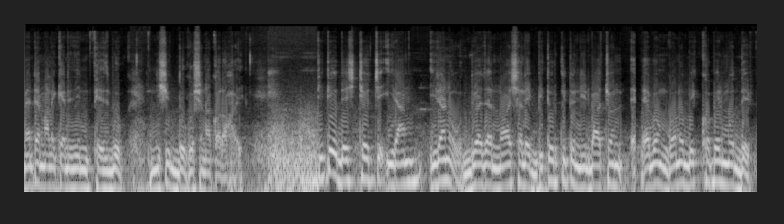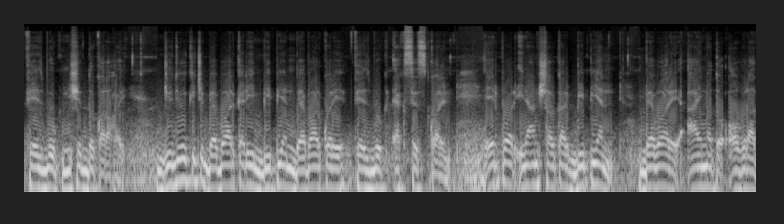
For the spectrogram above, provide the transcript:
মেটা মালিকানাধীন ফেসবুক নিষিদ্ধ ঘোষণা করা হয়। তৃতীয় দেশটি হচ্ছে ইরান। ইরানও দুই হাজার নয় সালে বিতর্কিত নির্বাচন এবং গণবিক্ষোভের মধ্যে ফেসবুক নিষিদ্ধ করা হয়। যদিও কিছু ব্যবহারকারী বিপিএন ব্যবহার করে ফেসবুক অ্যাক্সেস করেন। এরপর ইরান সরকার বিপিএন ব্যবহারে আইনত অপরাধ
